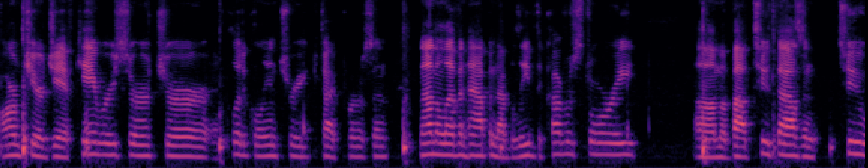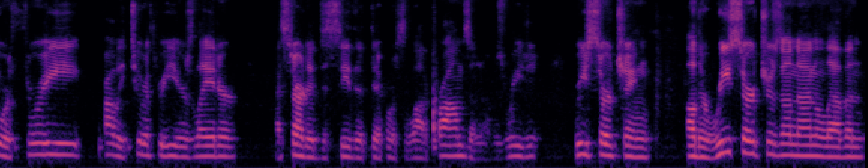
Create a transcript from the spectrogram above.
armchair JFK researcher and political intrigue type person. 9-11 happened. I believe the cover story. Um, about 2002 or three, probably two or three years later, I started to see that there was a lot of problems, and I was re- researching other researchers on 9 11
